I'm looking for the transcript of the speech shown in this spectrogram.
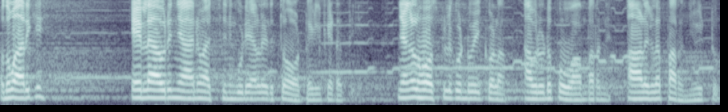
ഒന്ന് മാറിക്കേ. എല്ലാവരും ഞാനും അച്ഛനും കൂടി അയാളെടുത്ത് ഓട്ടോയിൽ കിടത്തി. ഞങ്ങൾ ഹോസ്പിറ്റലിൽ കൊണ്ടുപോയിക്കോളാം. അവരോട് പോവാൻ പറഞ്ഞു ആളുകളെ പറഞ്ഞു വിട്ടു.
